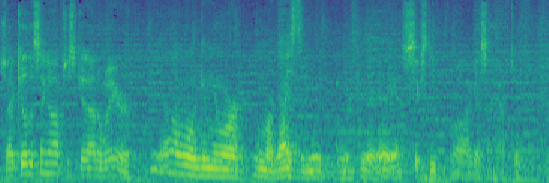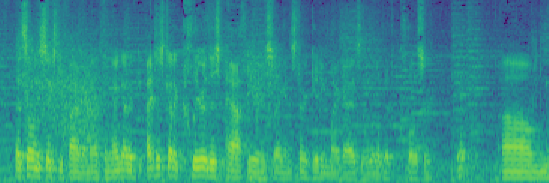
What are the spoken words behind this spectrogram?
Should I kill this thing off? Just get out of the way, or Yeah, we'll give you more, more guys to move, move through that area. 60? Well, I guess I have to. That's only 65 on that thing. I gotta, I just gotta clear this path here so I can start getting my guys a little bit closer. Yep. Um,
